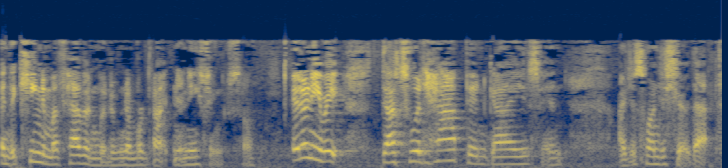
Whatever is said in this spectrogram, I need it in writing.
and the kingdom of heaven would have never gotten anything. So at any rate, that's what happened, guys. And I just wanted to share that.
